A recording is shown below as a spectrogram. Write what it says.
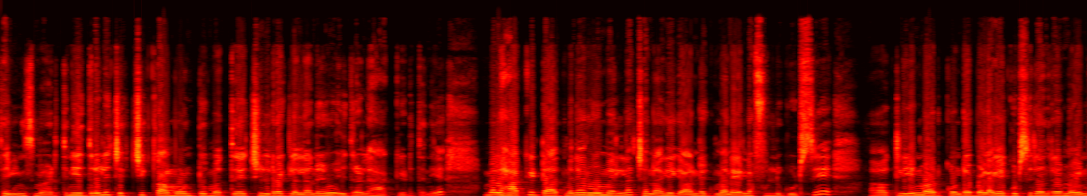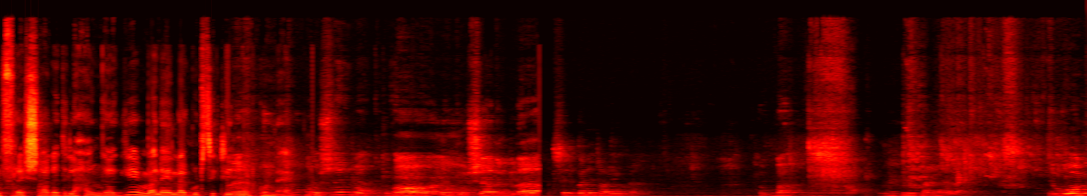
ಸೇವಿಂಗ್ಸ್ ಮಾಡ್ತೀನಿ. ಇದರಲ್ಲಿ ಚಿಕ್ಕ ಚಿಕ್ಕ ಅಮೌಂಟು ಮತ್ತು ಚಿಲ್ಲರೆಗಳೆಲ್ಲನೂ ಇದರಲ್ಲೇ ಹಾಕಿಡ್ತೀನಿ. ಆಮೇಲೆ ಹಾಕಿಟ್ಟಾದಮೇಲೆ ರೂಮೆಲ್ಲ ಚೆನ್ನಾಗಿ ಅಂದರೆ ಮನೆಯೆಲ್ಲ ಫುಲ್ ಗುಡಿಸಿ ಕ್ಲೀನ್ ಮಾಡಿಕೊಂಡೆ. ಬೆಳಗ್ಗೆ ಗುಡಿಸಿಲ್ಲ ಮೈಂಡ್ ಫ್ರೆಶ್ ಆಗೋದಿಲ್ಲ. ಹಾಗಾಗಿ ಮನೆಯೆಲ್ಲ ಗುಡಿಸಿ ಕ್ಲೀನ್ ಮಾಡಿಕೊಂಡೆ. ಹೋಗಿ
